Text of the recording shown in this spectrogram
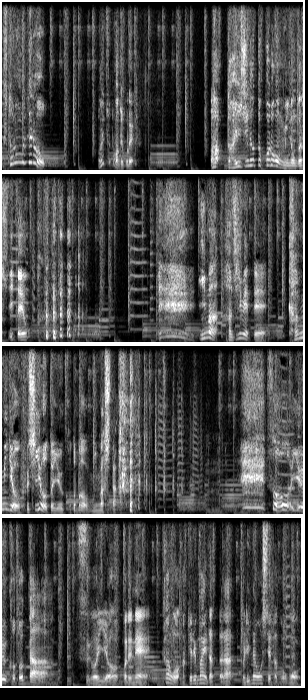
ストロングゼロ、あれ？ちょっと待って、これ。あ、大事なところを見逃していたよ。今、初めて、甘味料不使用という言葉を見ました。そういうことか。すごいよ。これね、缶を開ける前だったら取り直してたと思う。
